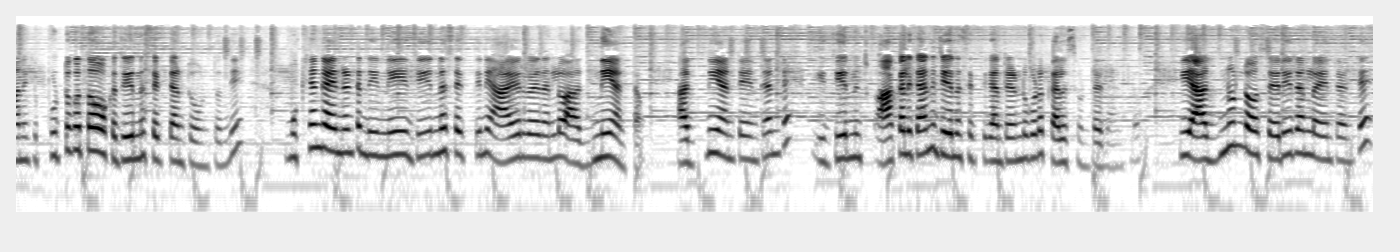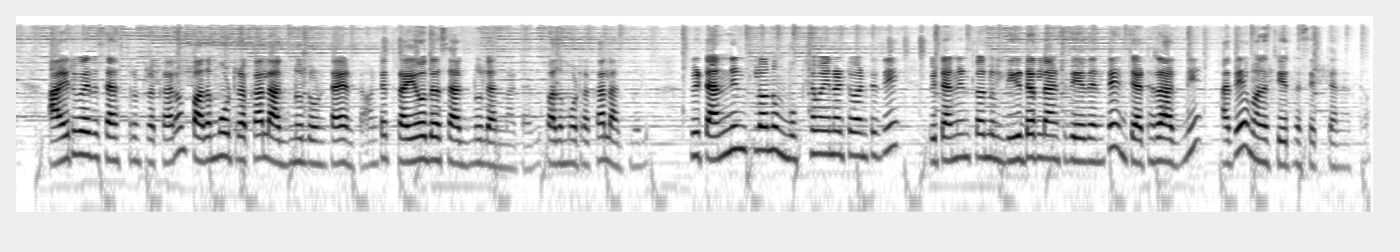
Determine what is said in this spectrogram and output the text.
మనకి పుట్టుకతో ఒక జీర్ణశక్తి అంటూ ఉంటుంది. ముఖ్యంగా ఏంటంటే దీన్ని జీర్ణశక్తిని ఆయుర్వేదంలో అగ్ని అంటాం. అగ్ని అంటే ఏంటంటే ఈ జీర్ణ ఆకలి కానీ జీర్ణశక్తి కానీ రెండు కూడా కలిసి ఉంటాయి దాంట్లో. ఈ అగ్నుల్లో శరీరంలో ఏంటంటే ఆయుర్వేద శాస్త్రం ప్రకారం పదమూడు రకాల అగ్నులు ఉంటాయంట. అంటే త్రయోదశ అగ్నులు అనమాట అవి. పదమూడు రకాల అగ్నులు. వీటన్నింటిలోనూ ముఖ్యమైనటువంటిది వీటన్నింటిలోనూ లీడర్ లాంటిది ఏదంటే జఠరాగ్ని. అదే మన జీర్ణశక్తి అని అర్థం.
